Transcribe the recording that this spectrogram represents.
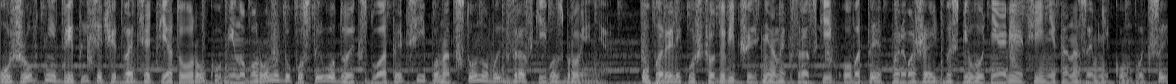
У жовтні 2025 року Міноборони допустило до експлуатації понад 100 нових зразків озброєння. У переліку щодо вітчизняних зразків ОВТ переважають безпілотні авіаційні та наземні комплекси,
